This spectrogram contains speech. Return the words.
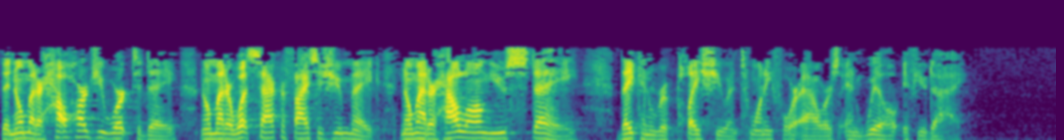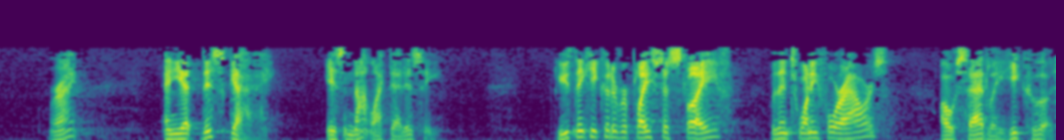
that no matter how hard you work today, no matter what sacrifices you make, no matter how long you stay, they can replace you in 24 hours and will if you die. Right? And yet this guy is not like that, is he? Do you think he could have replaced a slave within 24 hours? Oh, sadly, he could.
